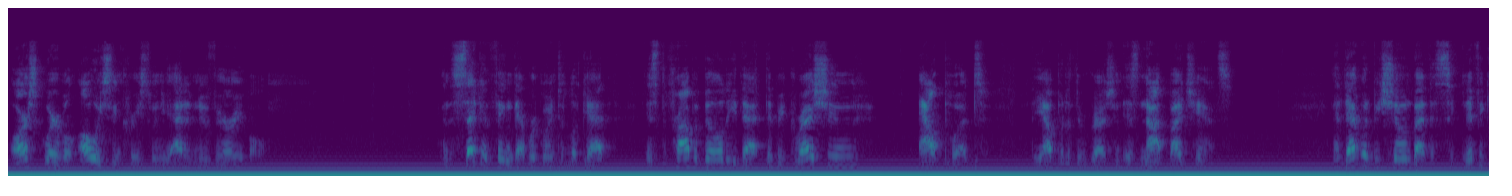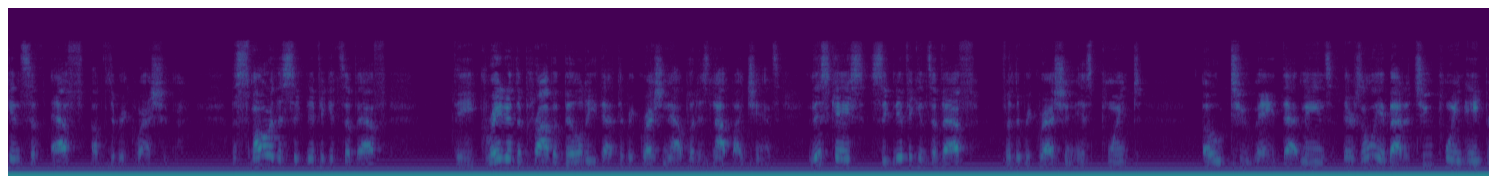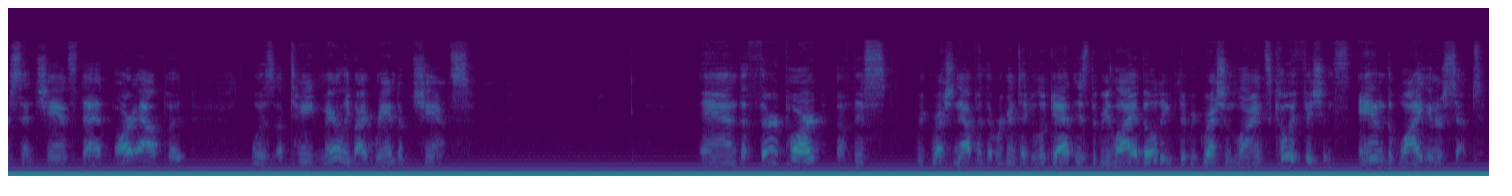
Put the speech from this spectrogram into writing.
R squared will always increase when you add a new variable. And the second thing that we're going to look at is the probability that the regression output, the output of the regression, is not by chance. And that would be shown by the significance of f of the regression. The smaller the significance of f, the greater the probability that the regression output is not by chance. In this case, significance of f for the regression is 0.028. That means there's only about a 2.8% chance that our output was obtained merely by random chance. And the third part of this regression output that we're going to take a look at is the reliability of the regression line's coefficients and the y-intercept.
